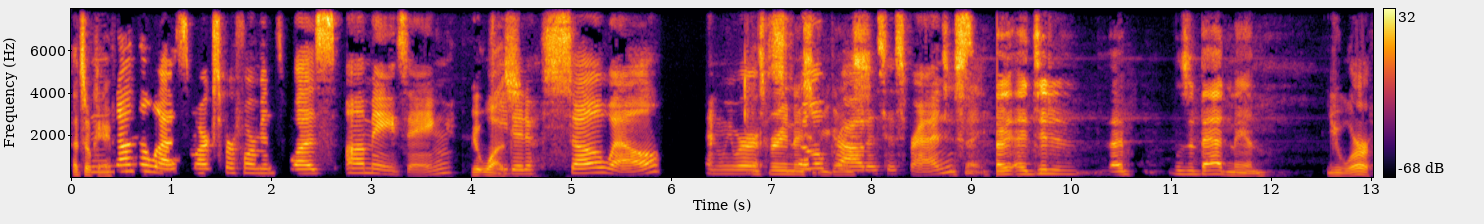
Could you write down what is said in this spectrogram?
That's okay. Nonetheless, Mark's performance was amazing. It was. He did so well, and we were That's very so nice of you guys proud as his To friends. I, I did it. I was a bad man. You were.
